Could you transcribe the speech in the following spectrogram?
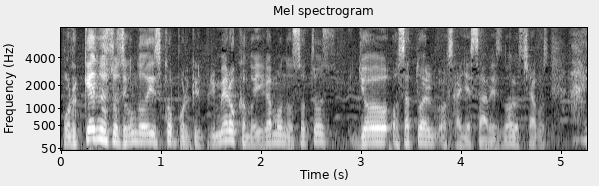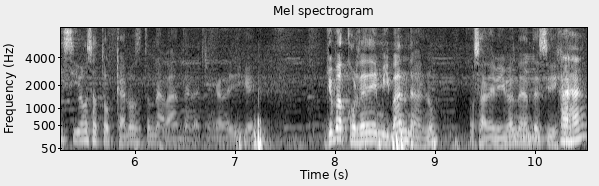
¿Por qué es nuestro segundo disco? Porque el primero, cuando llegamos nosotros, yo, o sea, tú, o sea, ya sabes, ¿no? Los chavos, ay, sí, vamos a tocar, vamos a hacer una banda, la chingada. Y dije, yo me acordé de mi banda, ¿no? O sea, de mi banda antes y dije, Ajá.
